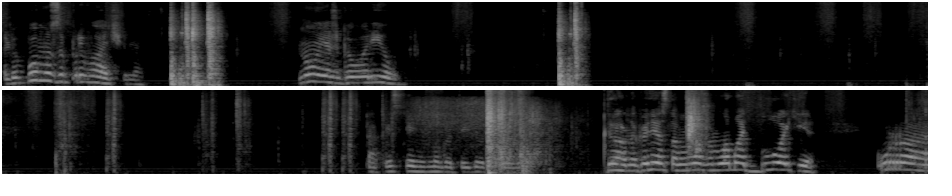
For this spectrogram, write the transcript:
По-любому запривачено. Ну, я же говорил, Так, если немного отойдет. Да, наконец-то мы можем ломать блоки. Ура!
